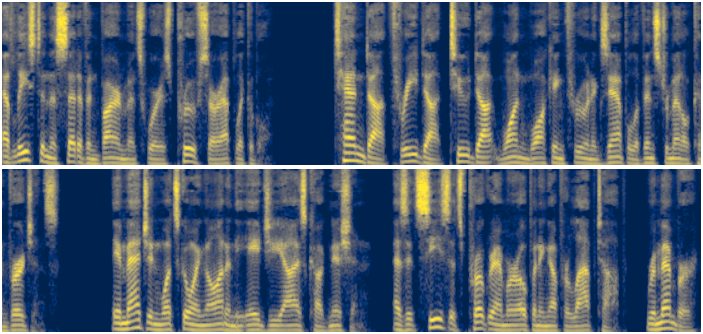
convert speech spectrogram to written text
at least in the set of environments where his proofs are applicable. 10.3.2.1 Walking through an example of instrumental convergence. Imagine what's going on in the AGI's cognition, as it sees its programmer opening up her laptop. Remember,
